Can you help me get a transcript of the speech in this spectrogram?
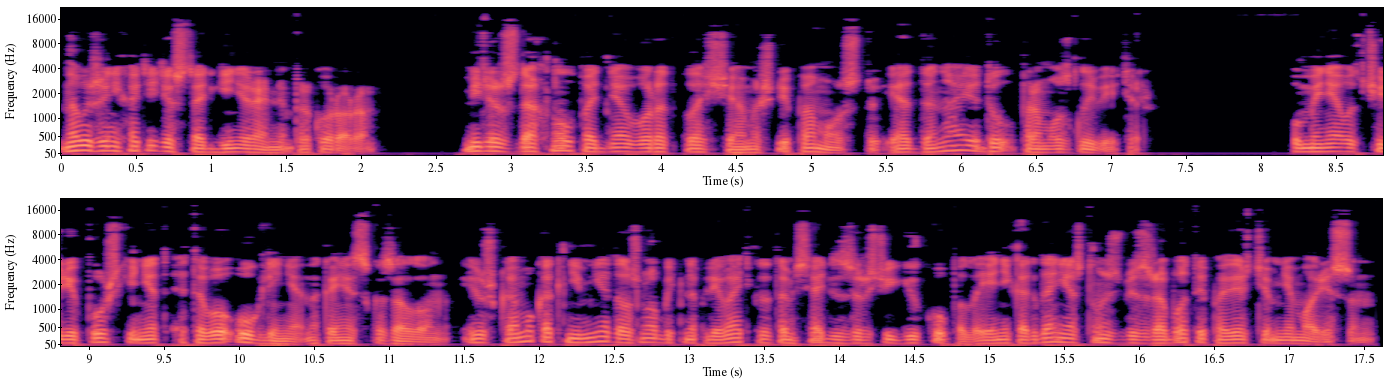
Но вы же не хотите стать генеральным прокурором? Миллер вздохнул, подняв ворот плаща. Мы шли по мосту, и от Даная дул промозглый ветер. «У меня вот в черепушке нет этого угленя», — наконец сказал он. «И уж кому, как не мне, должно быть наплевать, кто там сядет за рычаги купола. Я никогда не останусь без работы, поверьте мне, Моррисон.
